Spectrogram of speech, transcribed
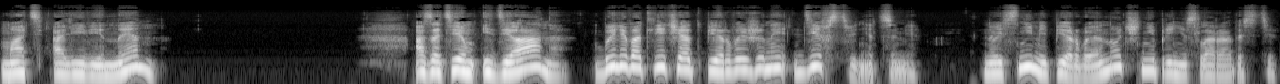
Мать Оливии Нэн а затем и Диана были, в отличие от первой жены, девственницами, но и с ними первая ночь не принесла радости.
